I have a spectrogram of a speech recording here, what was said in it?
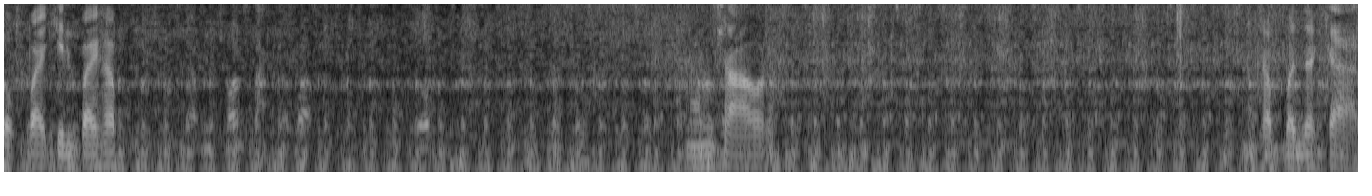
ตกไปกินไปครับอย่าไปช้อนตักแบบว่าน้ำเช้านะนะครับบรรยากาศ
